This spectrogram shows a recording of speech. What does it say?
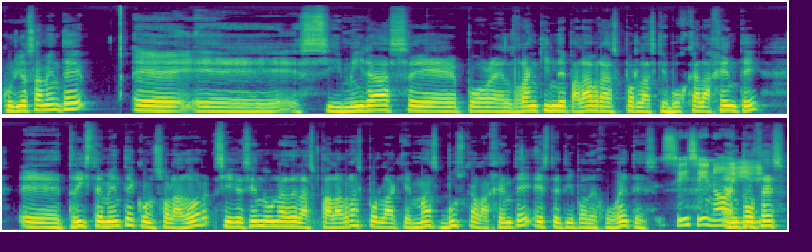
curiosamente. si miras por el ranking de palabras por las que busca la gente, eh, tristemente, consolador sigue siendo una de las palabras por la que más busca la gente este tipo de juguetes. Sí, sí, no. Entonces,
